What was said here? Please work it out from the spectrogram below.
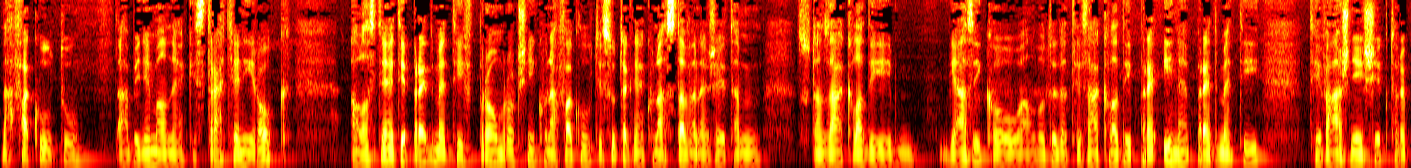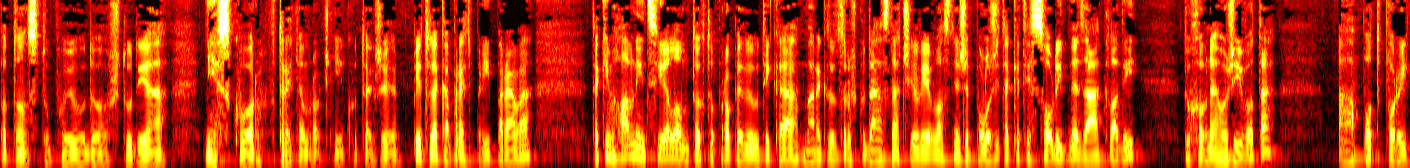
na fakultu, aby nemal nejaký stratený rok. A vlastne aj tie predmety v prvom ročníku na fakulte sú tak nejako nastavené, že je tam, sú tam základy jazykov, alebo teda tie základy pre iné predmety, tie vážnejšie, ktoré potom vstupujú do štúdia neskôr v treťom ročníku. Takže je to taká predpríprava. Takým hlavným cieľom tohto propedeutika, Marek to trošku naznačil, je vlastne, že položiť také tie solidné základy duchovného života a podporiť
